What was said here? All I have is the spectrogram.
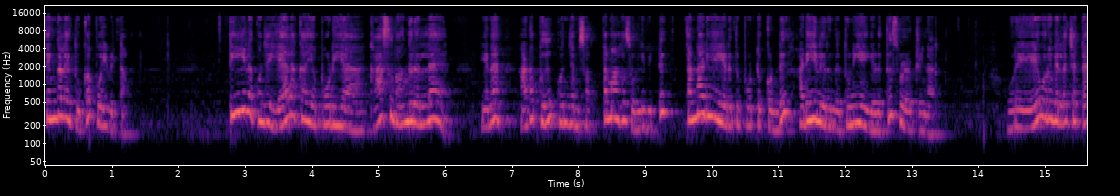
செங்கலை தூக்க போய்விட்டான். டீல கொஞ்சம் ஏலக்காய போடியா? காசு வாங்குறல்ல? என அடப்பு கொஞ்சம் சத்தமாக சொல்லிவிட்டு கண்ணாடியை எடுத்து போட்டுக்கொண்டு அடியில் இருந்த துணியை எடுத்து சுழற்றினார். ஒரே ஒரு வெள்ளச்சட்டை.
